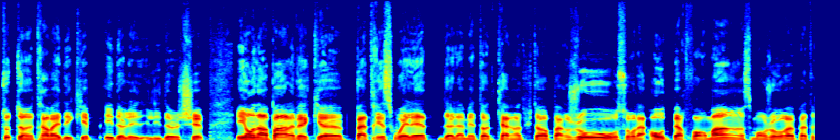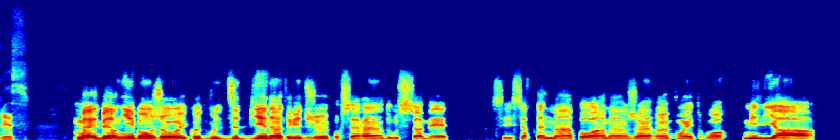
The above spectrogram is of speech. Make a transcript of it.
tout un travail d'équipe et de le- leadership. Et on en parle avec euh, Patrice Ouellette de la méthode 48 heures par jour sur la haute performance. Bonjour, euh, Patrice. Maître Bernier, bonjour. Écoute, vous le dites bien d'entrée de jeu, pour se rendre au sommet, c'est certainement pas en mangeant 1,3 milliard,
